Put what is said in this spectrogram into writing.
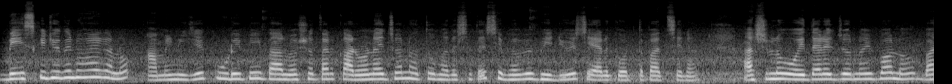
বেশ কিছুদিন হয়ে গেল, আমি নিজে কুড়েমি বা অলসতার কারণের জন্য তোমাদের সাথে সেভাবে ভিডিও শেয়ার করতে পারছি না। আসলে ওয়েদারের জন্যই বলো বা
